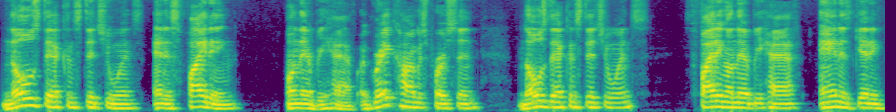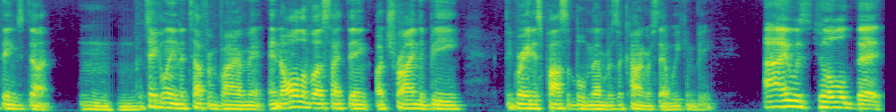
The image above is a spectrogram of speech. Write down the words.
knows their constituents and is fighting on their behalf. A great congressperson knows their constituents, is fighting on their behalf, and is getting things done, Mm-hmm. particularly in a tough environment. And all of us, I think, are trying to be the greatest possible members of Congress that we can be. I was told that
